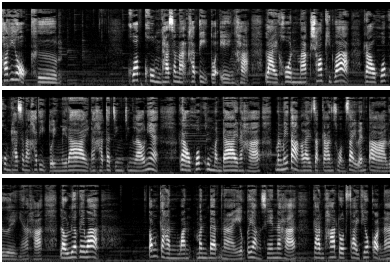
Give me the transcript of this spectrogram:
ข้อที่ 6 คือ ควบคุมทัศนคติตัวเองค่ะ หลายคนมักชอบคิดว่าเราควบคุมทัศนคติตัวเองไม่ได้นะคะ แต่จริงๆแล้วเนี่ยเราควบคุมมันได้นะคะ มันไม่ต่างอะไรจากการสวมใส่แว่นตาเลยอย่างเงี้ยนะคะ เราเลือกได้ว่าต้องการวันมันแบบไหนยกตัวอย่างเช่นนะคะ การพาดรถไฟเที่ยวก่อนหน้า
